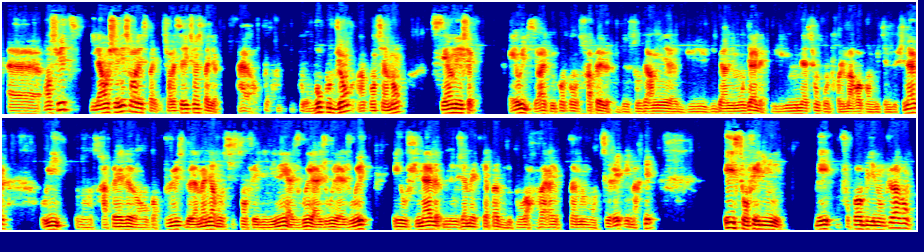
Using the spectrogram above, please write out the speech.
Euh, ensuite, il a enchaîné sur l'Espagne, sur la sélection espagnole. Alors, pour, pour beaucoup de gens, inconsciemment, c'est un échec. Et oui, c'est vrai que quand on se rappelle de son dernier, euh, du, du dernier mondial, l'élimination contre le Maroc en huitième de finale, oui, on se rappelle encore plus de la manière dont ils se sont fait éliminer, à jouer, à jouer, à jouer, et au final, ne jamais être capable de pouvoir véritablement tirer et marquer. Et ils se sont fait éliminer. Mais il faut pas oublier non plus avant,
